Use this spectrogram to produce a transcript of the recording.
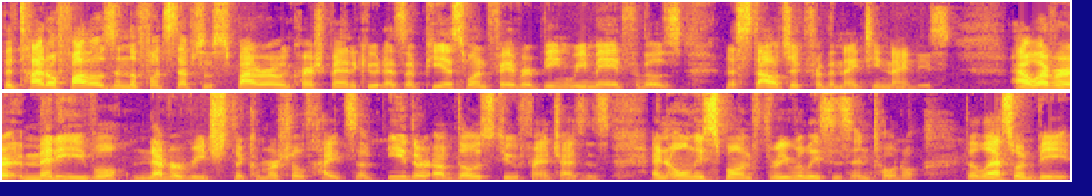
The title follows in the footsteps of Spyro and Crash Bandicoot as a PS1 favorite being remade for those nostalgic for the 1990s. However, MediEvil never reached the commercial heights of either of those two franchises and only spawned three releases in total. The last one be,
